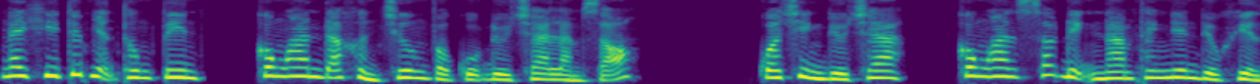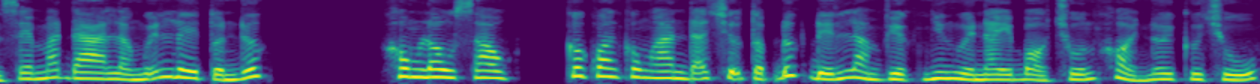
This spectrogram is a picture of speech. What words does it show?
Ngay khi tiếp nhận thông tin, công an đã khẩn trương vào cuộc điều tra làm rõ. Quá trình điều tra, công an xác định nam thanh niên điều khiển xe Mazda là Nguyễn Lê Tuấn Đức. Không lâu sau, cơ quan công an đã triệu tập Đức đến làm việc nhưng người này bỏ trốn khỏi nơi cư trú.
